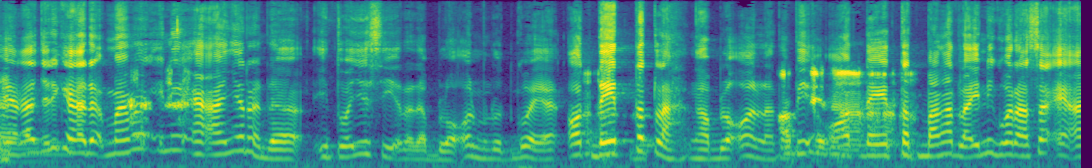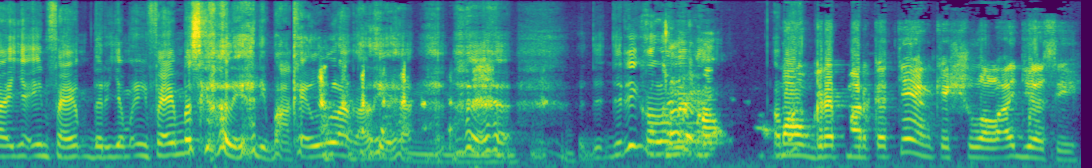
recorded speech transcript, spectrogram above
Ya kan jadi kayak ada memang ini AI-nya rada itu aja sih rada blow on menurut gue ya. Outdated lah, nggak blow on lah, tapi Outdated, outdated banget lah. Ini gue rasa AI-nya infam dari zaman infamous kali ya dipakai ulang kali ya. J- jadi kalau memang mau, mau grab marketnya yang casual aja sih,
